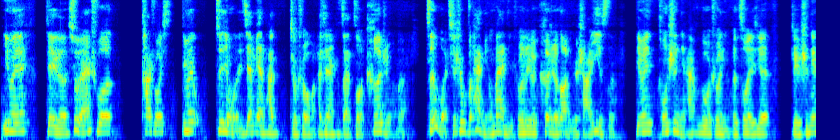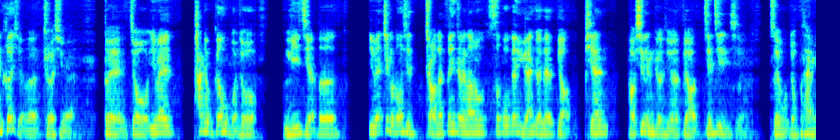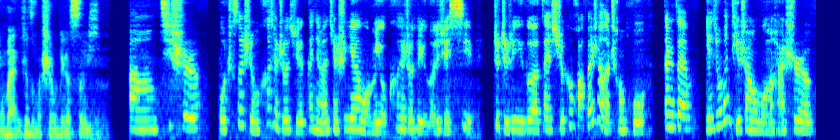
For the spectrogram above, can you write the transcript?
因为这个秀媛说，他说，因为。最近我一见面，他就说嘛，他现在是在做科哲的，所以我其实不太明白你说这个科哲到底是啥意思。因为同时你还会跟我说你会做一些这个神经科学的哲学，对，就因为他就跟我就理解的，因为这个东西至少在分析哲学当中，似乎跟语言哲学比较偏，还有心灵哲学比较接近一些，所以我就不太明白你是怎么使用这个词语。嗯，其实我之所以使用科学哲学概念，完全是因为我们有科学哲学与逻辑学系。这只是一个在学科划分上的称呼，但是在研究问题上，我们还是，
